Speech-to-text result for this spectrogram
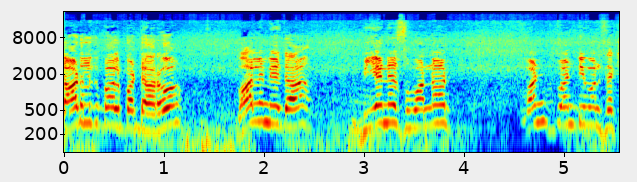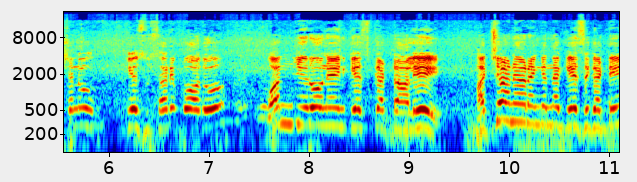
దాడులకు పాల్పడ్డారో వాళ్ళ మీద BNS one not one twenty one section case సరిపోదు. వన్ జీరో నైన్ కేసు కట్టాలి. హత్యానేరం కింద కేసు కట్టి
